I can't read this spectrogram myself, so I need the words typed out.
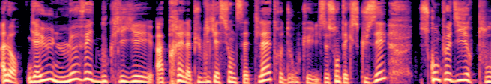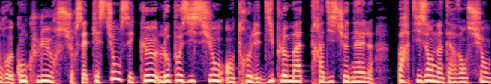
Alors, il y a eu une levée de bouclier après la publication de cette lettre, donc ils se sont excusés. Ce qu'on peut dire pour conclure sur cette question, c'est que l'opposition entre les diplomates traditionnels partisans de l'intervention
